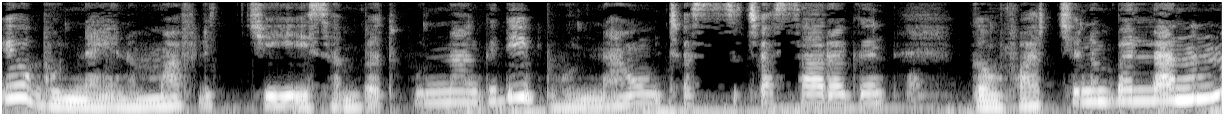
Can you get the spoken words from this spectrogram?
ይኸው ቡናዬንም አፍልቼ የሰንበት ቡና እንግዲህ ቡናውን ጨስ ጨስ አረግን ገንፏችንን በላንና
